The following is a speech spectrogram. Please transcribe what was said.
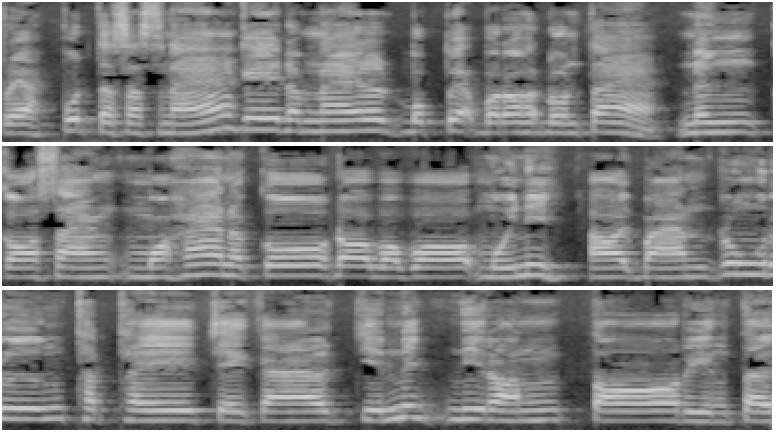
ព្រះពុទ្ធសាសនា គេដំណើរបុព្វបុរសដូនតា និងកសាងមហានគរដ៏បវរមួយនេះឲ្យបានរុងរឿងថិតថេរជេកាលជានិច្ចនិរន្តរ៍តរៀងទៅ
